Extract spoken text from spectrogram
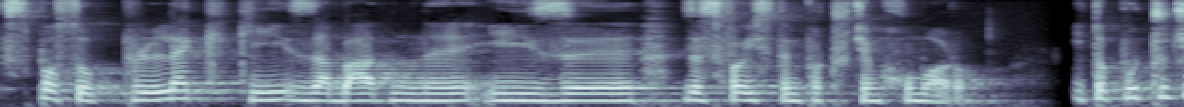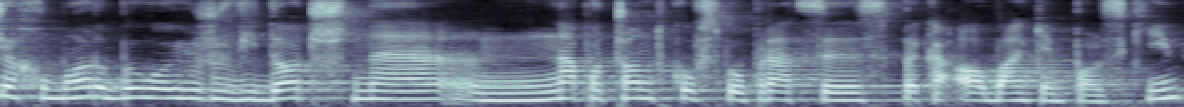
w sposób lekki, zabawny i z, ze swoistym poczuciem humoru. I to poczucie humoru było już widoczne na początku współpracy z PKO Bankiem Polskim,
